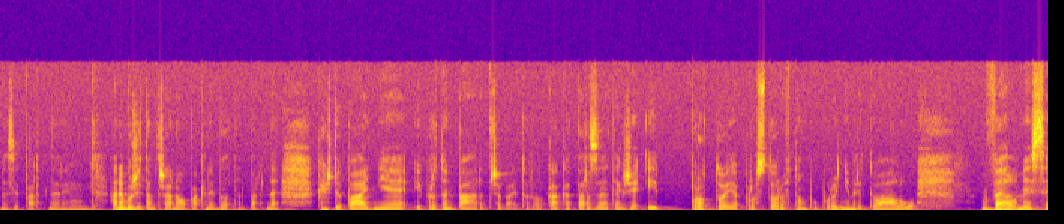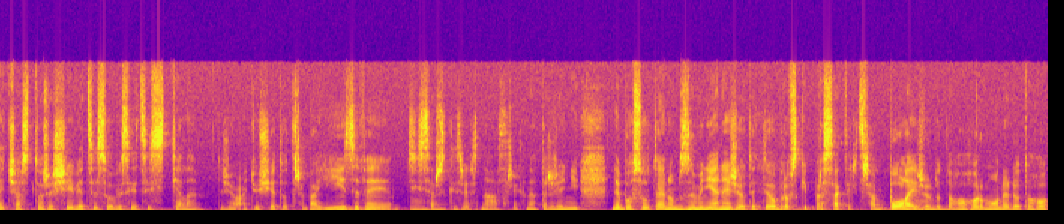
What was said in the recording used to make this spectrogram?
mezi partnery. Hmm. A nebo že tam třeba naopak nebyl ten partner. Každopádně i pro ten pár třeba je to velká katarze, takže i proto je prostor v tom poporodním rituálu. Velmi se často řeší věci související s tělem, že jo? ať už je to třeba jízvy, císařský řez nástřeh, natržení, nebo jsou to jenom změny, že jo? Teď ty obrovský prsa, které třeba bolej, že jo? do toho hormony, do toho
